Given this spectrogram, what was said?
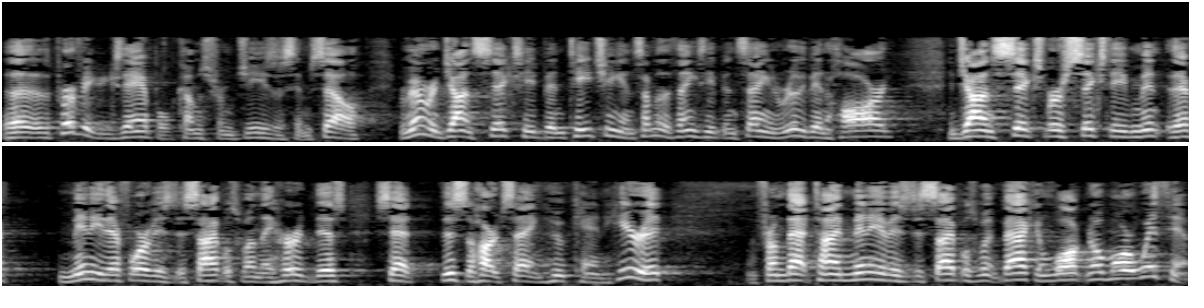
The, the perfect example comes from Jesus himself. Remember in John 6, he'd been teaching, and some of the things he'd been saying had really been hard. In John 6, verse 60, many therefore of his disciples, when they heard this, said, This is a hard saying, who can hear it? And from that time, many of his disciples went back and walked no more with him.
